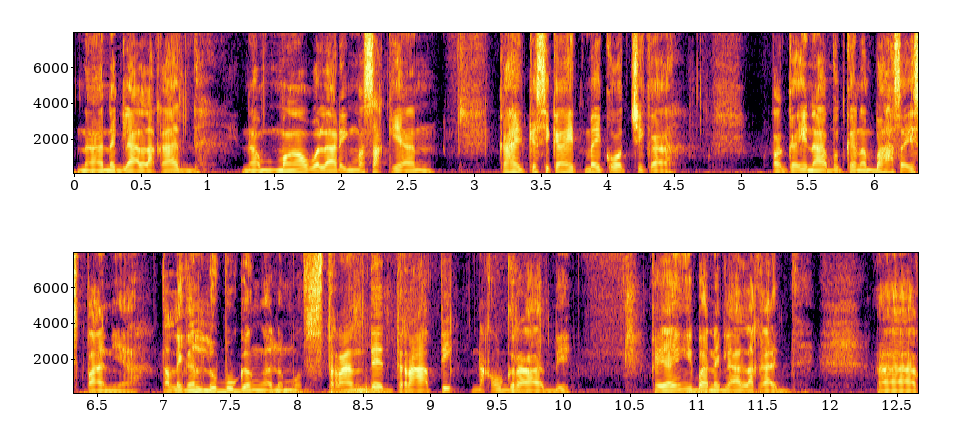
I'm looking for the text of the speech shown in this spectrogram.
na naglalakad na mga wala ring masakyan. Kahit kasi kahit may kotse ka, pagka inabot ka ng baha sa Espanya, talagang lubog ang ano mo, stranded, traffic, nako grabe. Kaya yung iba naglalakad, ah,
